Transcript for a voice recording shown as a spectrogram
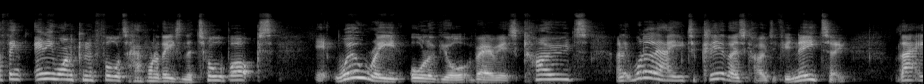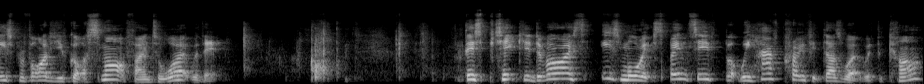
I think anyone can afford to have one of these in the toolbox. It will read all of your various codes and it will allow you to clear those codes if you need to. That is provided you've got a smartphone to work with it. This particular device is more expensive but we have proof it does work with the car.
